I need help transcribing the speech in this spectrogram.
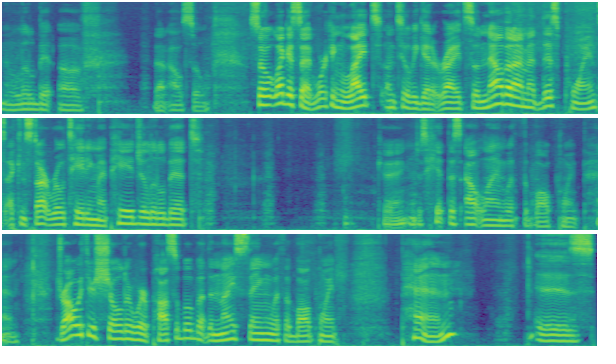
and a little bit of that also. So like I said, working light until we get it right. So now that I'm at this point, I can start rotating my page a little bit. Okay, and just hit this outline with the ballpoint pen. Draw with your shoulder where possible, but the nice thing with a ballpoint pen is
